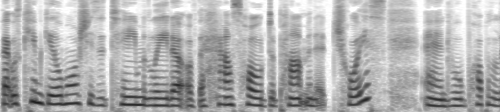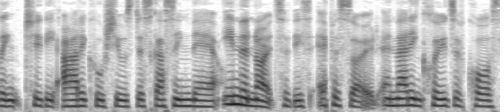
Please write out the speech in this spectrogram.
That was Kim Gilmore. She's a team leader of the household department at Choice, and we'll pop a link to the article she was discussing there in the notes of this episode. And that includes, of course,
